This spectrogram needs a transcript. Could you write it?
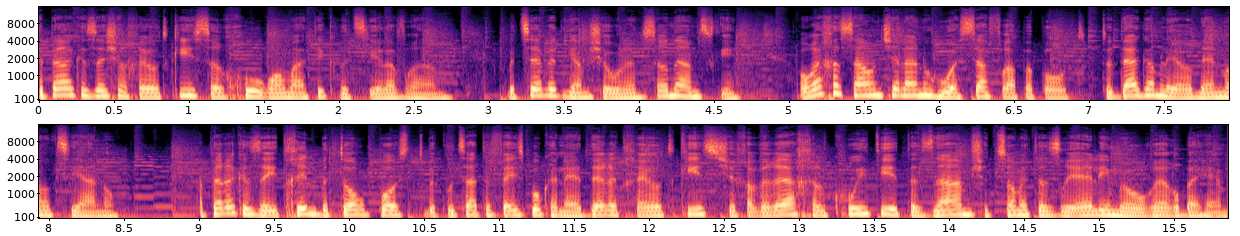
את הפרק הזה של חיות כיס ערכו רום עתיק וצליל אברהם. בצוות גם שאול אמסרדמסקי. עורך הסאונד שלנו הוא אסף רפפורט. תודה גם לירדן מרציאנו. הפרק הזה התחיל בתור פוסט בקבוצת הפייסבוק הנהדרת חיות כיס, שחבריה חלקו איתי את הזעם שצומת עזריאלי מעורר בהם.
